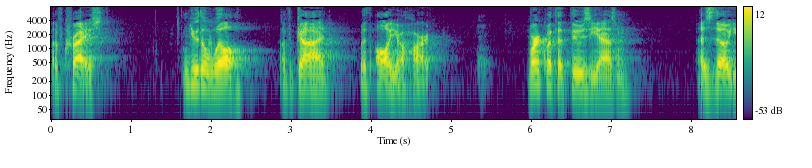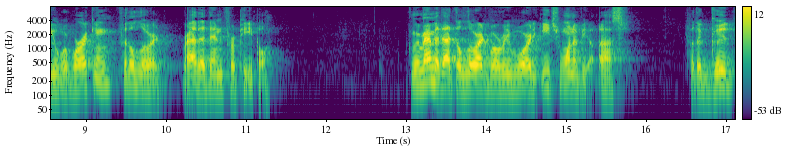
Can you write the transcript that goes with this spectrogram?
of Christ, do the will of God with all your heart. Work with enthusiasm, as though you were working for the Lord rather than for people. Remember that the Lord will reward each one of us for the good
